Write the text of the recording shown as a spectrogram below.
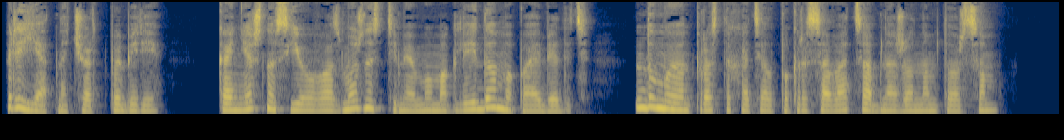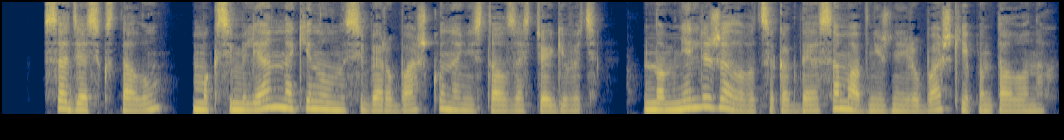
«Приятно, черт побери. Конечно, с его возможностями мы могли и дома пообедать. Думаю, он просто хотел покрасоваться обнаженным торсом». Садясь к столу, Максимилиан накинул на себя рубашку, но не стал застегивать. Но мне ли жаловаться, когда я сама в нижней рубашке и панталонах?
